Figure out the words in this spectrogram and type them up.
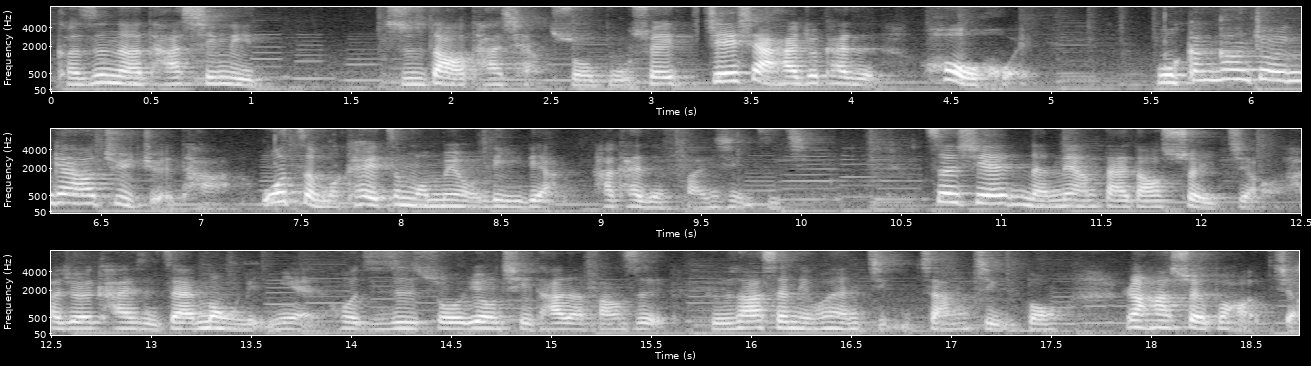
可是呢，他心里。知道他想说不，所以接下来他就开始后悔。我刚刚就应该要拒绝他，我怎么可以这么没有力量？他开始反省自己，这些能量带到睡觉，他就会开始在梦里面，或者是说用其他的方式，比如说他身体会很紧张、紧绷，让他睡不好觉。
